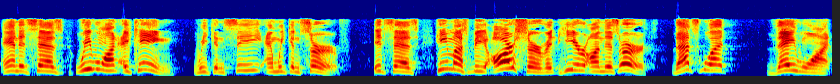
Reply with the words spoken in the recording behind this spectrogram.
And it says, we want a king we can see and we can serve. It says, he must be our servant here on this earth. That's what they want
